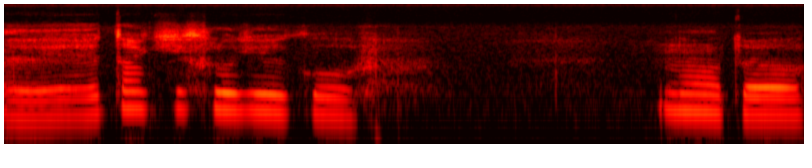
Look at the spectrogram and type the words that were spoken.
Yy, takich ludzików. No to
